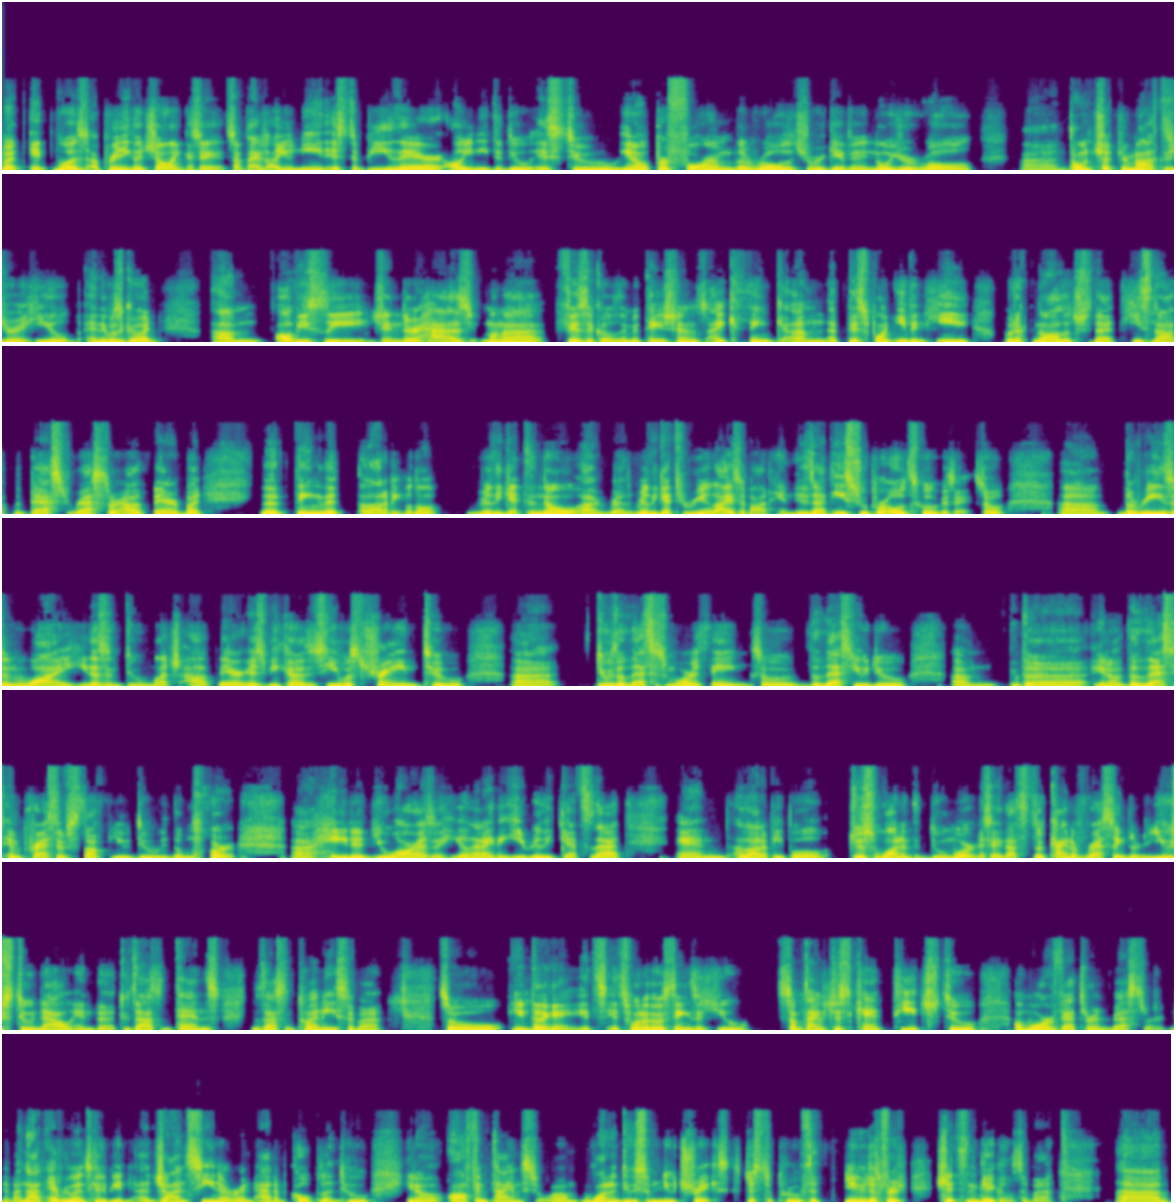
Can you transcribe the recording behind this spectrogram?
but it was a pretty good showing because sometimes all you need is to be there. All you need to do is to, you know, perform the role that you were given, know your role. Uh, don't shut your mouth because you're a heel. And it was good. Um, obviously, Jinder has mga physical limitations. I think um, at this point, even he would acknowledge that he's not the best wrestler out there. But the thing that a lot of people don't really get to know, uh, re- really get to realize about him is that he's super old school. Kasi. So um, the reason why he doesn't do much out there is because he was trained to uh, do the less is more thing. So the less you do, um, the you know the less impressive stuff you do, the more uh, hated you are as a heel. And I think he really gets that. And a lot of people just want him to do more to say that's the kind of wrestling they're used to now in the 2010s, 2020s. Diba? So eh. it's it's one of those things that you sometimes just can't teach to a more veteran wrestler. But not everyone's going to be a John Cena or an Adam Copeland who, you know, oftentimes um, want to do some new tricks just to prove that, you know, just for shits and giggles. About um,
